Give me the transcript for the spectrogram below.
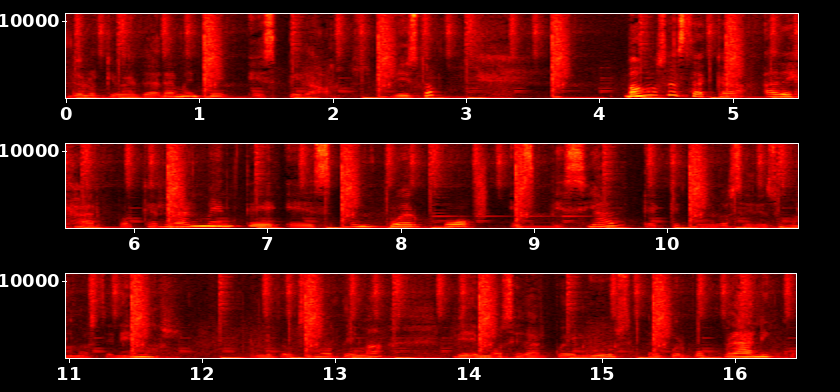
de lo que verdaderamente esperábamos. ¿Listo? Vamos hasta acá a dejar porque realmente es un cuerpo especial el que todos los seres humanos tenemos. En el próximo tema veremos el arco de luz, el cuerpo pránico,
